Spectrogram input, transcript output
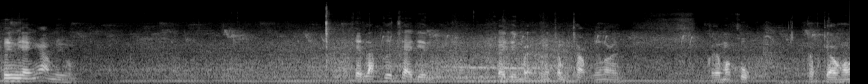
เป็นไงงามอยู่เคล็ดลับคือแช่เย็นแช่เย็นแบบมันฉ่ำๆนิดหน่อยก็เอามาคลุกกับแก้วเขา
